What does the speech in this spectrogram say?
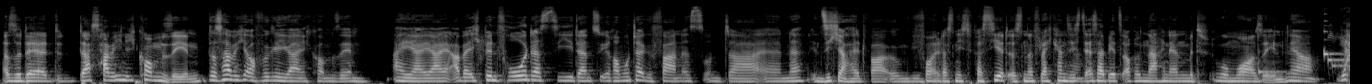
Also der, das habe ich nicht kommen sehen. Das habe ich auch wirklich gar nicht kommen sehen. Eieiei, aber ich bin froh, dass sie dann zu ihrer Mutter gefahren ist und da äh, ne, in Sicherheit war irgendwie. Voll, dass nichts passiert ist. Ne? Vielleicht kann sie es deshalb jetzt auch im Nachhinein mit Humor sehen. Ja. Ja,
